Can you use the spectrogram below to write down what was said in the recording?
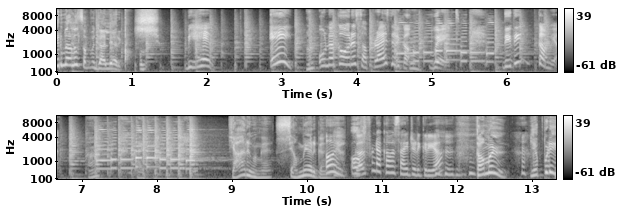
இருந்தாலும் செம்ம ஜாலியா இருக்கு பிஹேவ் ஏய் உனக்கு ஒரு சர்ப்ரைஸ் இருக்கா வெயிட் दीदी கம் யா யார் இவங்க செம்மையா இருக்காங்க ओए गर्लफ्रेंड அக்காவை சைட் எடுக்கறியா தமிழ் எப்படி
